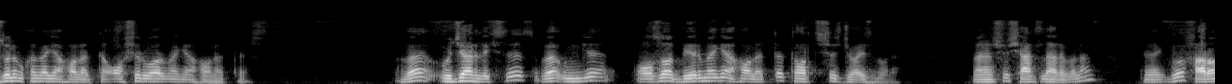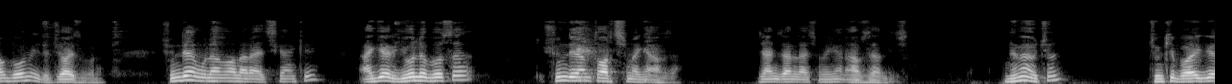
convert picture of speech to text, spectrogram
zulm qilmagan holatda oshirib yubormagan holatda va o'jarliksiz va unga ozor bermagan holatda tortishish joiz bo'ladi. Mana shu shartlari bilan demak bu harom bo'lmaydi joiz bo'ladi. Shunda ham ulamolar aytishganki agar yo'li bo'lsa shunda ham tortishmagan afzal. Janjallashmagan afzal deyishdi. Nima uchun? Chunki boyagi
